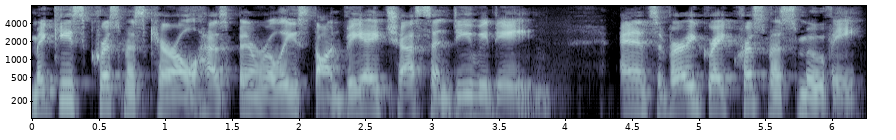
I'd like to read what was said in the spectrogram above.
Mickey's Christmas Carol has been released on VHS and DVD and it's a very great Christmas movie.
